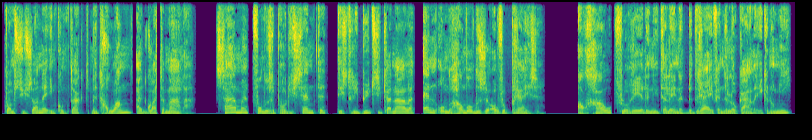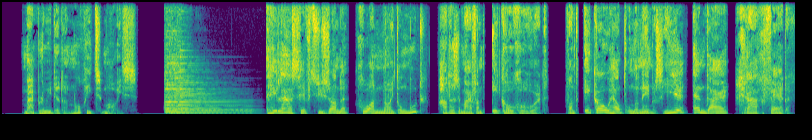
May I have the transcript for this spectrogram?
kwam Suzanne in contact met Juan uit Guatemala. Samen vonden ze producenten, distributiekanalen... en onderhandelden ze over prijzen. Al gauw floreerde niet alleen het bedrijf en de lokale economie... maar bloeide er nog iets moois. Helaas heeft Suzanne Juan nooit ontmoet. Hadden ze maar van ICO gehoord. Want ICO helpt ondernemers hier en daar graag verder.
